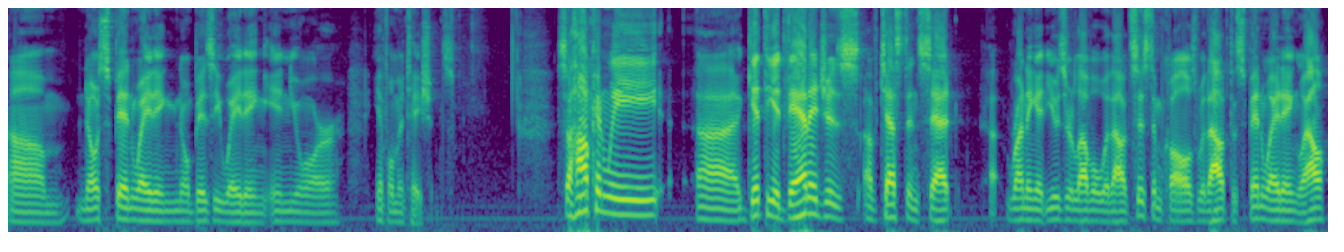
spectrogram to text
um, no spin waiting, no busy waiting in your implementations. So how can we uh, get the advantages of test and set uh, running at user level without system calls, without the spin waiting? Well,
